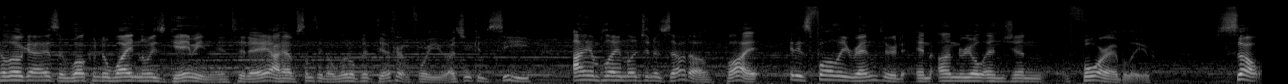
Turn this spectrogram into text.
Hello guys and welcome to White Noise Gaming and today I have something a little bit different for you. As you can see, I am playing Legend of Zelda, but it is fully rendered in Unreal Engine 4, I believe. So,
